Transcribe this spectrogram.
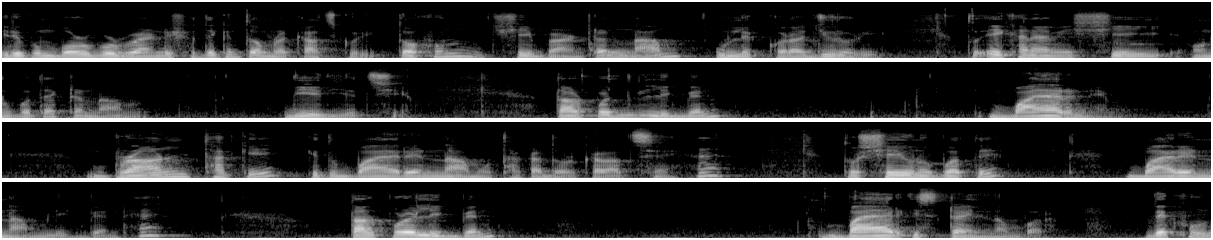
এরকম বড় বড় ব্র্যান্ডের সাথে কিন্তু আমরা কাজ করি। তখন সেই ব্র্যান্ডটার নাম উল্লেখ করা জরুরি। তো এখানে আমি সেই অনুপাতে একটা নাম দিয়ে দিয়েছি। তারপর লিখবেন বায়ার নেম। ব্র্যান্ড থাকে, কিন্তু বায়ারের নামও থাকা দরকার আছে হ্যাঁ? তো সেই অনুপাতে বায়ারের নাম লিখবেন হ্যাঁ? তারপরে লিখবেন বায়ার স্টাইল নাম্বার। দেখুন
